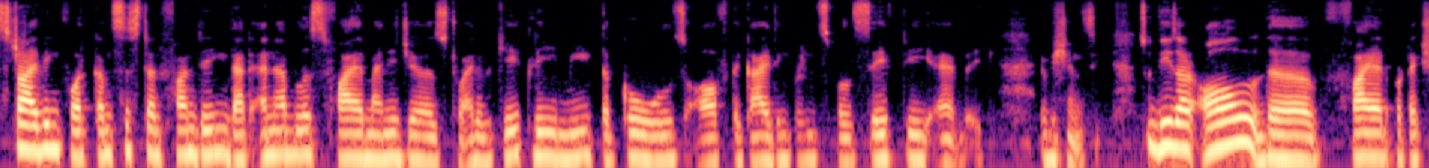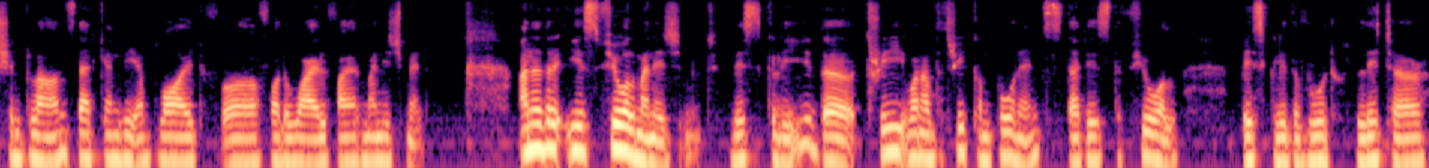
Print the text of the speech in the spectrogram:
striving for consistent funding that enables fire managers to adequately meet the goals of the guiding principles safety and efficiency. So these are all the fire protection plans that can be employed for, for the wildfire management. Another is fuel management. Basically the three one of the three components that is the fuel basically the wood, litter,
